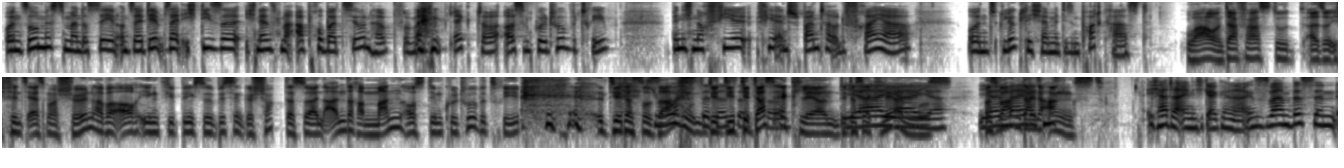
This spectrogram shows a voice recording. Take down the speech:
Und so müsste man das sehen. Und seitdem, seit ich diese, ich nenne es mal Approbation habe von meinem Lektor aus dem Kulturbetrieb, bin ich noch viel, viel entspannter und freier und glücklicher mit diesem Podcast. Wow, und dafür hast du, also ich finde es erstmal schön, aber auch irgendwie bin ich so ein bisschen geschockt, dass so ein anderer Mann aus dem Kulturbetrieb dir das so sagen, wusste, dir, dir, dir das erklären, dir ja, das erklären ja, muss. Ja. Was war denn deine Angst? Ich hatte eigentlich gar keine Angst. Es war ein bisschen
